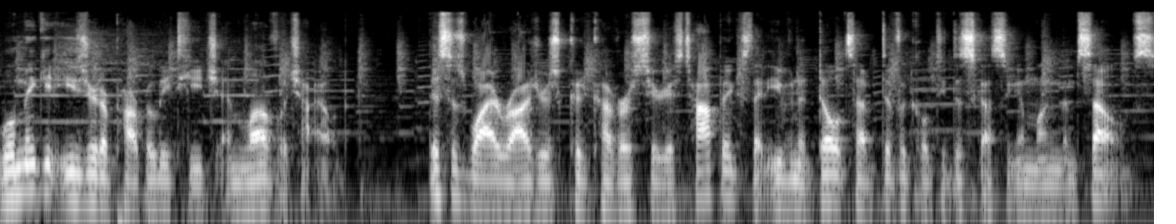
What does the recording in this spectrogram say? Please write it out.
will make it easier to properly teach and love a child. This is why Rogers could cover serious topics that even adults have difficulty discussing among themselves.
